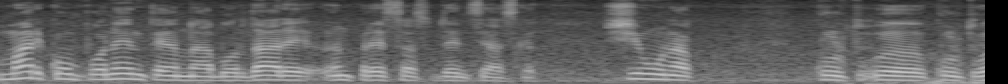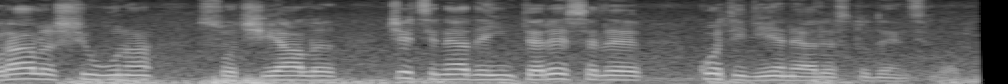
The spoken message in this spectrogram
mari componente în abordare în presa studențească. Și una cult, uh, culturală și una socială, ce ținea de interesele cotidiene ale studenților.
